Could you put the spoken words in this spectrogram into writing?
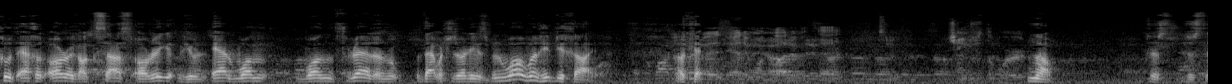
chut echad orig al ksas orig, if you would add one, one thread on that which is already has been woven, he'd be chayiv. Okay. Adding one letter that sort of changes the word. No, just just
